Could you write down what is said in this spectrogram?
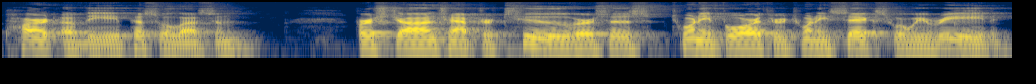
part of the epistle lesson. 1 John chapter 2, verses 24 through 26, where we read,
